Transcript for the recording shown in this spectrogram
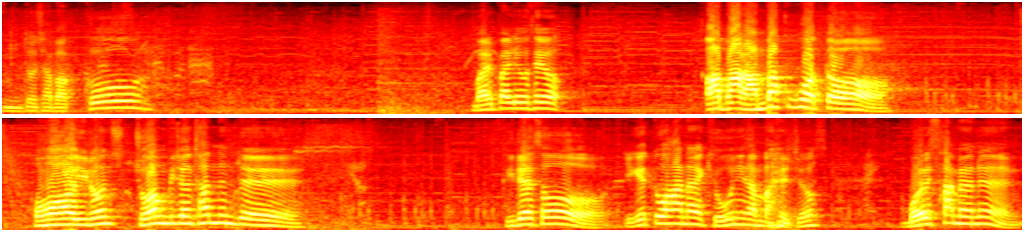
임도 잡았고. 말 빨리 오세요. 아 말 안 바꾸고 왔다 와 이런 조항비전 탔는데. 이래서 이게 또 하나의 교훈이란 말이죠. 뭘 사면은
